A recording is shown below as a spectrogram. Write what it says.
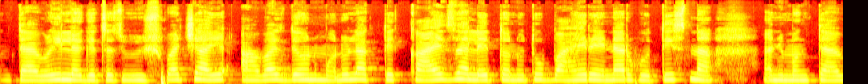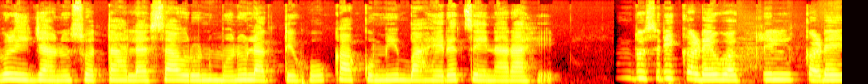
मग त्यावेळी लगेचच विश्वाची आई आवाज देऊन म्हणू लागते काय झाले तनू? तू बाहेर येणार होतीस ना? आणि मग त्यावेळी जानू स्वतःला सावरून म्हणू लागते हो काकू मी बाहेरच येणार आहे. दुसरीकडे वकीलकडे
